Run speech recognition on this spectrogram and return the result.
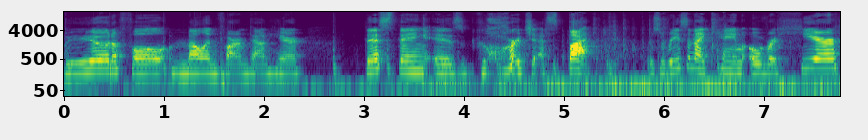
beautiful melon farm down here. This thing is gorgeous, but there's a reason I came over here.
